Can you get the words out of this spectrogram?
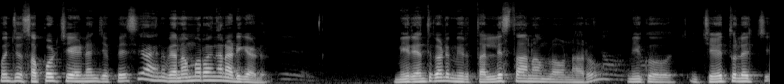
కొంచెం సపోర్ట్ చేయండి అని చెప్పేసి ఆయన వినమ్రంగానే అడిగాడు. మీరు ఎందుకంటే మీరు తల్లి స్థానంలో ఉన్నారు. మీకు చేతులెచ్చి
